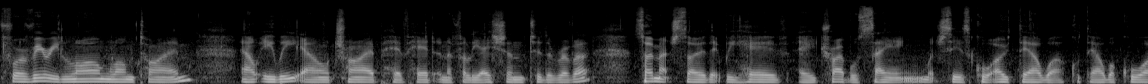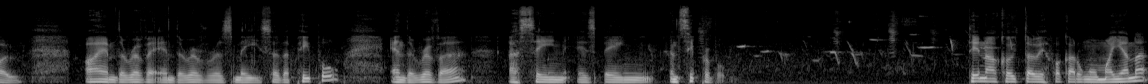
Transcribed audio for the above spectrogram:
For a very long, long time, our iwi, our tribe, have had an affiliation to the river, so much so that we have a tribal saying which says, Ko au te awa, ko te awa ko au. I am the river and the river is me. So the people and the river are seen as being inseparable. Tēnā koutou e whakarongo mai ana.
